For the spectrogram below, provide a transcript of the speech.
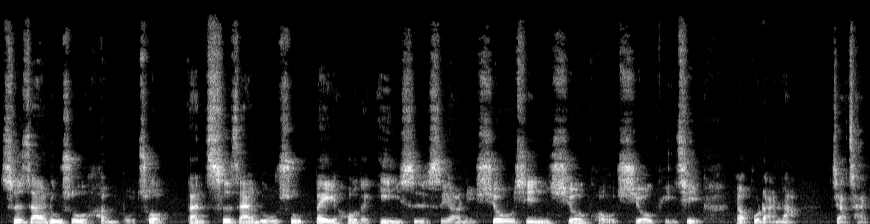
吃斋如素很不错，但吃斋如素背后的意思是要你修心、修口、修脾气，要不然呐，假财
